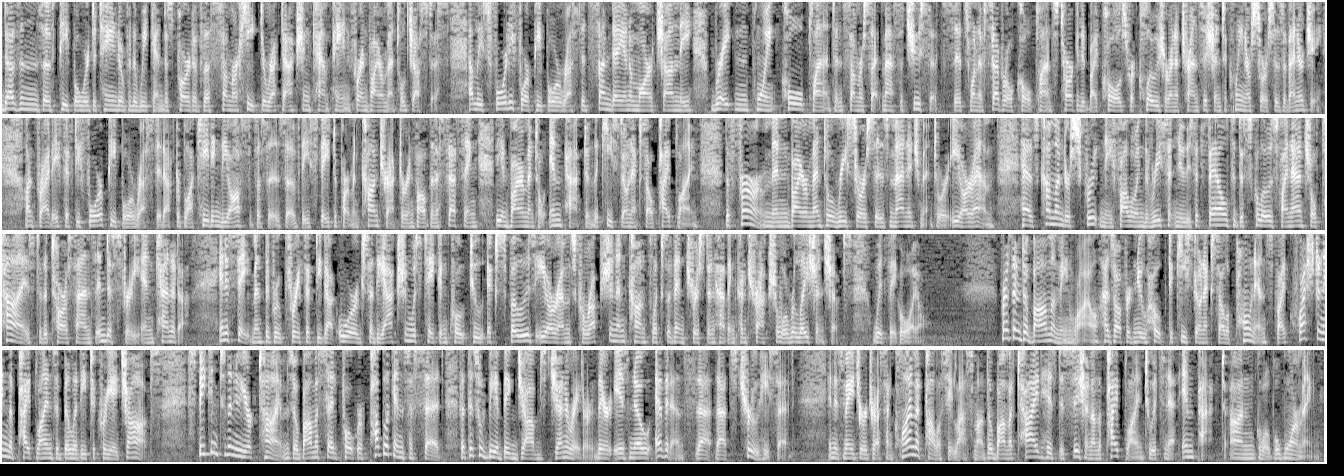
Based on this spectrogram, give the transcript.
Dozens of people were detained over the weekend as part of the Summer Heat Direct Action Campaign for Environmental Justice. At least 44 people were arrested Sunday in a march on the Brayton Point coal plant in Somerset, Massachusetts. It's one of several coal plants targeted by calls for closure and a transition to cleaner sources of energy. On Friday, 54 people were arrested after blockading the offices of the State Department contractor involved in assessing the environmental impact of the Keystone XL pipeline. The firm, Environmental Resources Management, or ERM, has come under scrutiny following the recent news it failed to disclose financial ties to the tar sands industry in Canada. In a statement, the group 350.org said the action was taken, quote, to expose ERM's corruption and conflicts of interest in having contractual relationships with big oil. President Obama, meanwhile, has offered new hope to Keystone XL opponents by questioning the pipeline's ability to create jobs. Speaking to the New York Times, Obama said, quote, Republicans have said that this would be a big jobs generator. There is no evidence that that's true, he said. In his major address on climate policy last month, Obama tied his decision on the pipeline to its net impact on global warming.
